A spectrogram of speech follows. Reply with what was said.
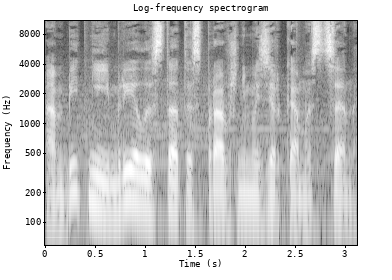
амбітні і мріяли стати справжніми зірками сцени.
